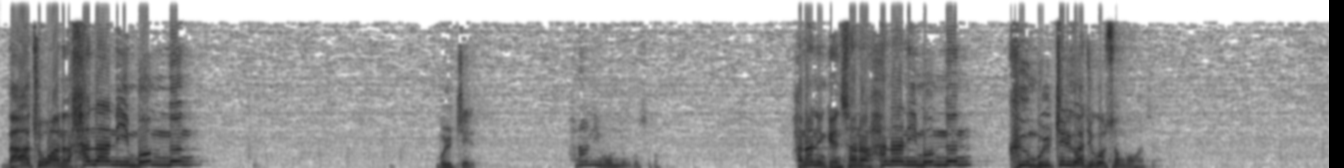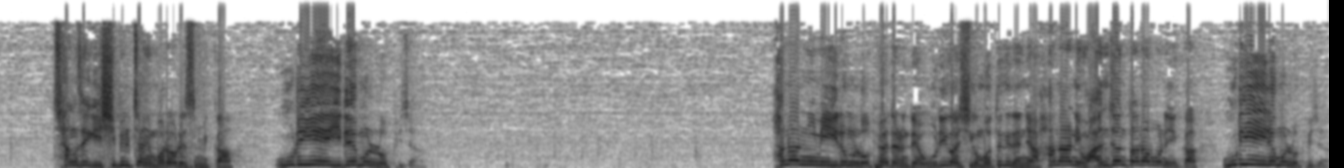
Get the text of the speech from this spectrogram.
나 좋아하는 하나님 없는 물질. 하나님 없는 곳으로. 하나님 괜찮아. 하나님 없는 그 물질 가지고 성공하자. 창세기 11장에 뭐라고 그랬습니까? 우리의 이름을 높이자. 하나님의 이름을 높여야 되는데 우리가 지금 어떻게 되냐? 하나님 완전 떠나버리니까 우리의 이름을 높이자.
